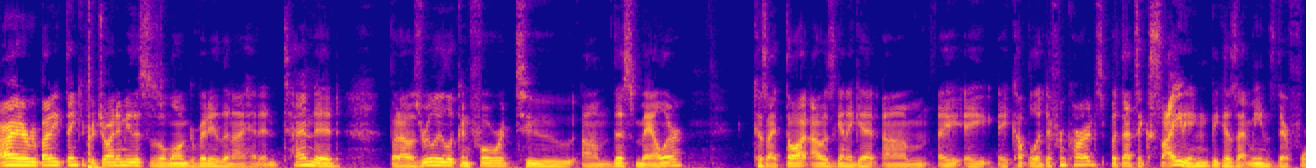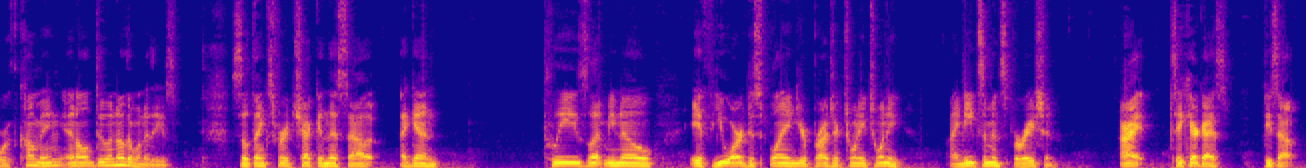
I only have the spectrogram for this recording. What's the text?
All right, everybody, thank you for joining me. This is a longer video than I had intended, but I was really looking forward to um, this mailer because I thought I was gonna get um, a, a a couple of different cards, but that's exciting because that means they're forthcoming, and I'll do another one of these. So thanks for checking this out. Again, please let me know if you are displaying your Project 2020. I need some inspiration. All right, take care, guys. Peace out.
